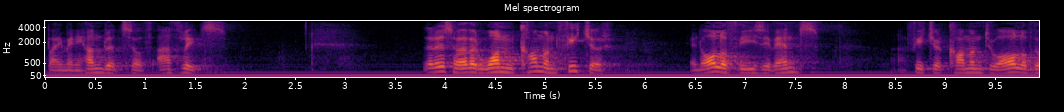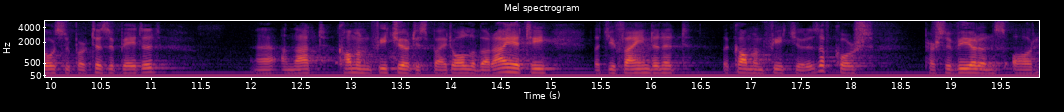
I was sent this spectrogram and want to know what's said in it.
by many hundreds of athletes. There is, however, one common feature in all of these events, a feature common to all of those who participated, uh, and that common feature, despite all the variety that you find in it, the common feature is, of course, perseverance or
